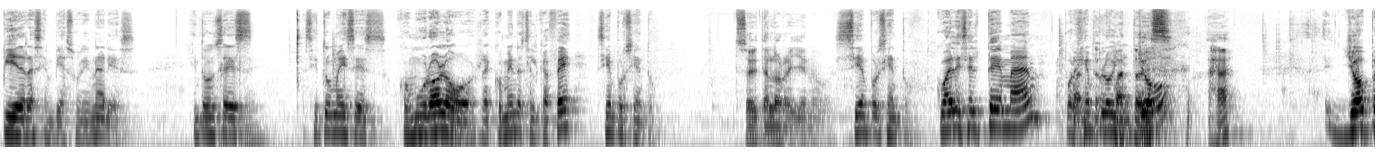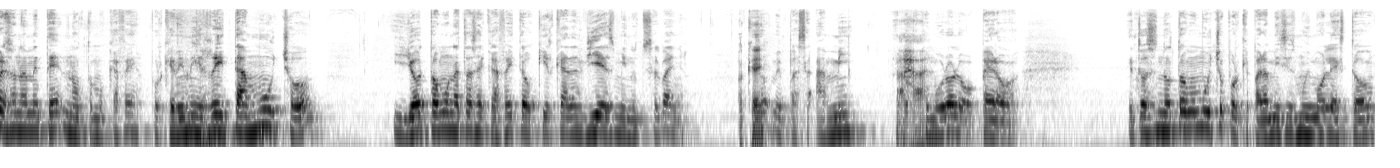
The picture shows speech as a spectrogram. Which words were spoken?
piedras en vías urinarias. Entonces, si tú me dices, como urólogo, ¿recomiendas el café? 100%. Entonces ahorita lo relleno. 100%. ¿Cuál es el tema? Por ¿Cuánto- ejemplo, cuánto yo, es? Ajá. yo personalmente no tomo café porque a mí me irrita mucho y yo tomo una taza de café y tengo que ir cada 10 minutos al baño. Ok. Eso me pasa a mí Ajá. como urólogo, pero entonces no tomo mucho porque para mí sí es muy molesto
